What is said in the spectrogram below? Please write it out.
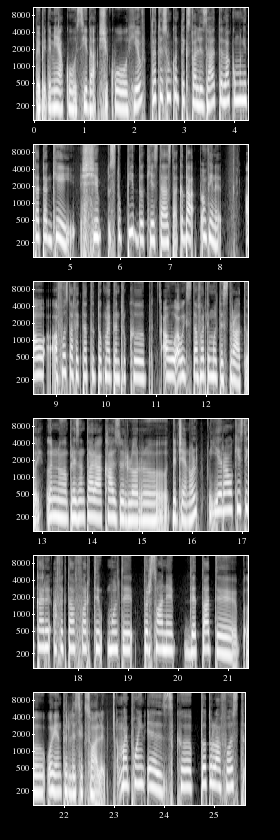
epidemia cu SIDA și cu HIV, toate sunt contextualizate la comunitatea gay și stupid chestia asta, că da, în fine, au, a fost afectată tocmai pentru că au, au existat foarte multe straturi în uh, prezentarea cazurilor uh, de genul. Era o chestie care afecta foarte multe persoane de toate uh, orientările sexuale. My point is că totul a fost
